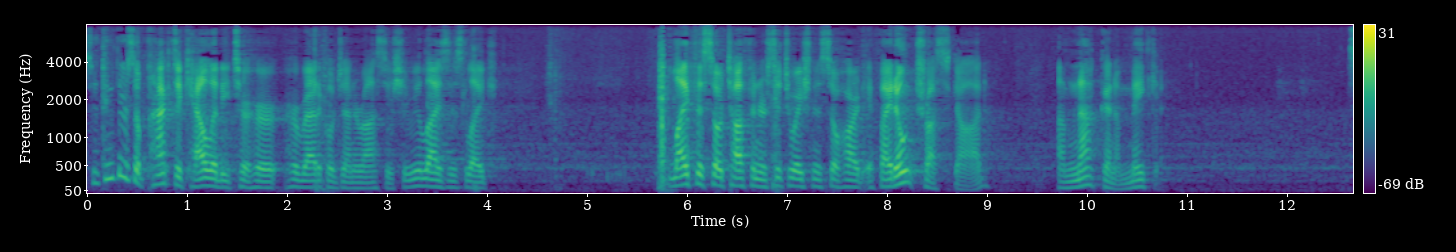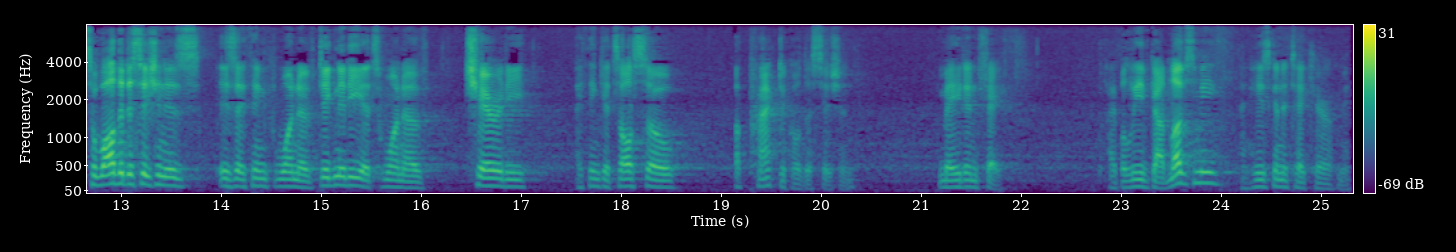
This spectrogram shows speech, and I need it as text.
So I think there's a practicality to her, her radical generosity. She realizes, like, life is so tough and her situation is so hard. If I don't trust God, I'm not going to make it. So while the decision is, is, I think, one of dignity, it's one of charity, I think it's also a practical decision made in faith. I believe God loves me and He's going to take care of me.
